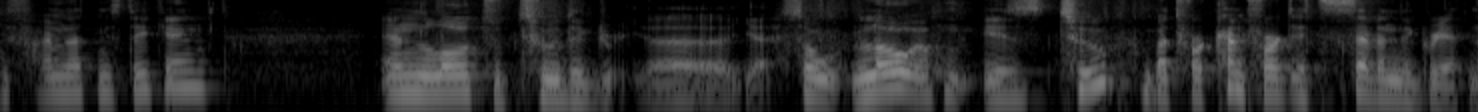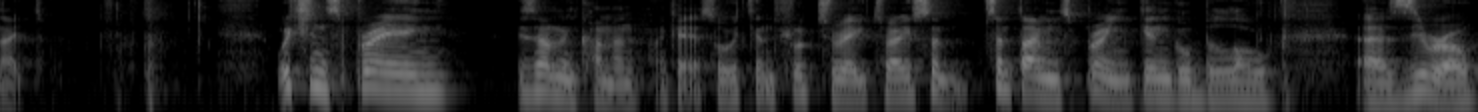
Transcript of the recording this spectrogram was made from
if I'm not mistaken, and low to two degree. Uh, yeah, so low is two, but for comfort it's seven degree at night, which in spring is not uncommon. Okay, so it can fluctuate. So sometime in spring it can go below uh, zero,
